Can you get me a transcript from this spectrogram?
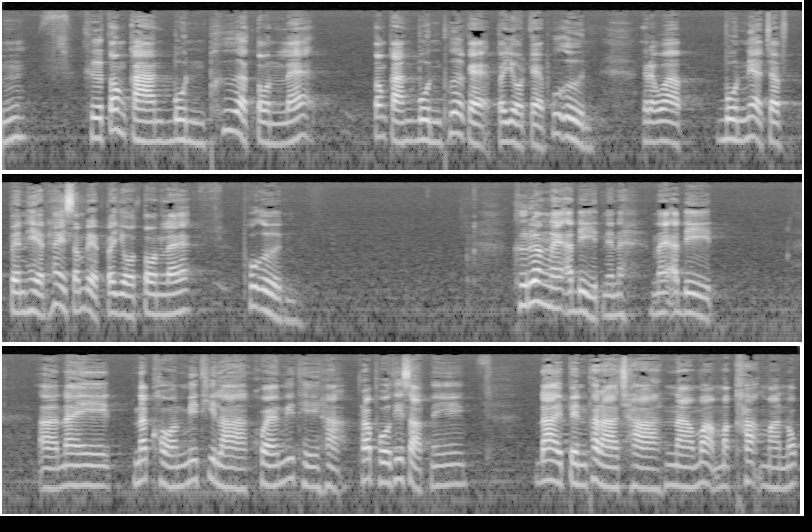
ล คือต้องการบุญเพื่อตนและต้องการบุญเพื่อแก่ประโยชน์แก่ผู้อื่นเรียกว่าบุญเนี่ยจะเป็นเหตุให้สำเร็จประโยชน์ตนและผู้อื่น คือเรื่องในอดีตเนี่ยนะในอดีต ในนครมิถิลาแคว้นวิเทหะ พระโพธิสัตว์นี้ได้เป็นพระราชานามว่ามคะมานก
